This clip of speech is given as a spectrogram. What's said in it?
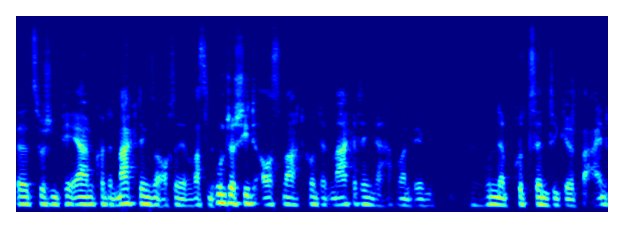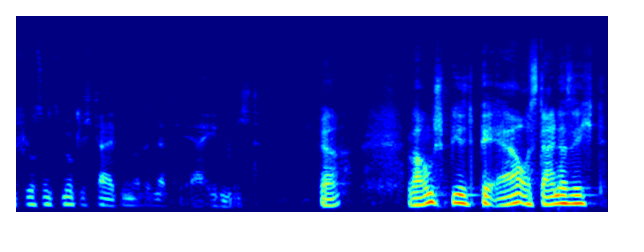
äh, zwischen PR und Content Marketing, so auch der, was den Unterschied ausmacht. Content Marketing, da hat man eben hundertprozentige Beeinflussungsmöglichkeiten und in der PR eben nicht. Ja. Warum spielt PR aus deiner Sicht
